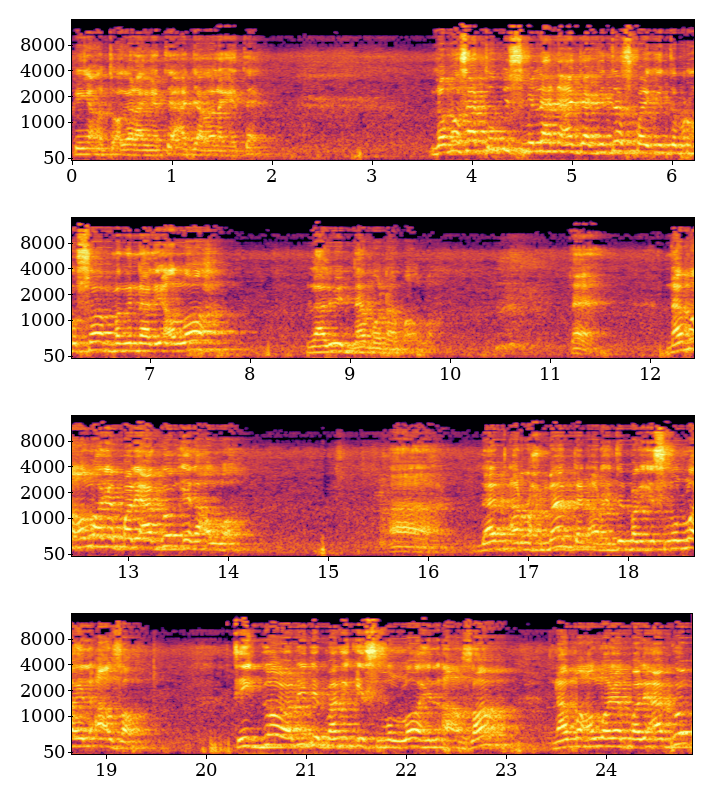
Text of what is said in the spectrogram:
peringat untuk orang lain kata, ajar orang lain kata. Nombor satu Bismillah nak ajar kita supaya kita berusaha mengenali Allah melalui nama-nama Allah. Nah, nama Allah yang paling agung ialah Allah. Ha, dan Ar-Rahman dan Ar-Rahim itu dipanggil Ismullahil Azam. Tiga ni dipanggil Ismullahil Azam. Nama Allah yang paling agung.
